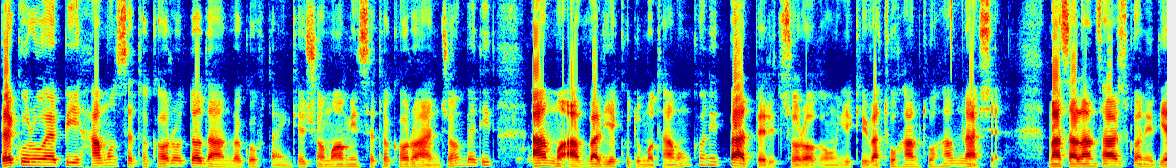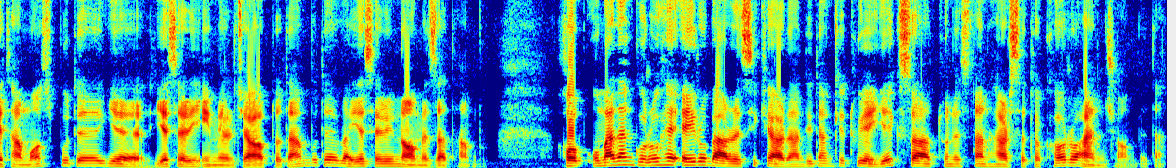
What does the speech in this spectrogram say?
به گروه بی همون ستا کار رو دادن و گفتن که شما این ستا کار رو انجام بدید اما اول یک کدوم رو تموم کنید بعد برید سراغ اون یکی و تو هم تو هم نشه. مثلا فرض کنید یه تماس بوده یه, یه سری ایمیل جواب دادن بوده و یه سری نامه زدن بود. خب اومدن گروه A رو بررسی کردن دیدن که توی یک ساعت تونستن هر ستا کار رو انجام بدن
